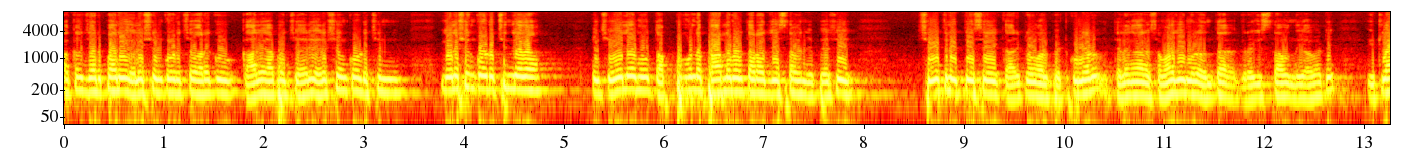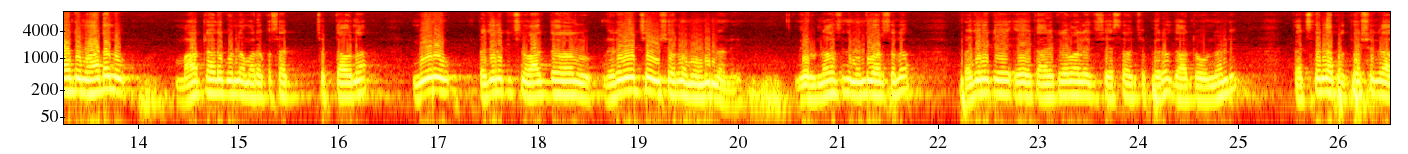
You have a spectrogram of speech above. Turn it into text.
పక్కకు జరపాలి ఎలక్షన్ కోడ్ వచ్చే వరకు కాలయాపన చేయాలి. ఎలక్షన్ కోడ్ వచ్చింది ఇక ఎలక్షన్ కోడ్ వచ్చింది కదా. నేను చేయలేము తప్పకుండా పార్లమెంట్ తర్వాత చేస్తామని చెప్పేసి చేతులు ఎత్తేసే కార్యక్రమాలు పెట్టుకున్నారు. తెలంగాణ సమాజం కూడా అంతా గ్రహిస్తూ ఉంది కాబట్టి ఇట్లాంటి మాటలు మాట్లాడకుండా మరొకసారి చెప్తా ఉన్నా మీరు ప్రజలకు ఇచ్చిన వాగ్దానాలు నెరవేర్చే విషయంలో ముందుండండి. మీరు ఉండాల్సింది ముందు వరుసలో ప్రజలకి ఏ- ఏ కార్యక్రమాలు అయితే చేస్తామని చెప్పారో దాంట్లో ఉండండి. ఖచ్చితంగా ప్రత్యక్షంగా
